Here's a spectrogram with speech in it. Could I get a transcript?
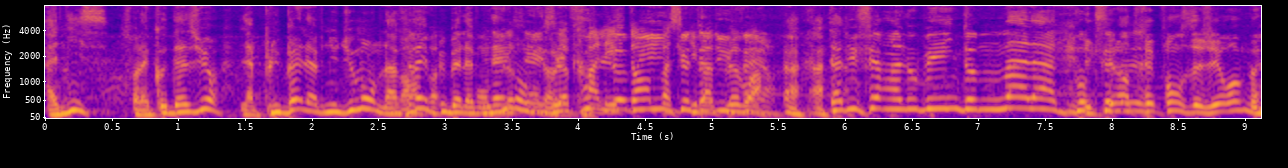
à Nice, sur la Côte d'Azur, la plus belle avenue du monde, la vraie on- plus belle avenue on du monde. on bloquera les temps lobbying parce qu'il va dû pleuvoir. faire. T'as dû faire un lobbying de malade pour Excellente que. réponse de Jérôme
